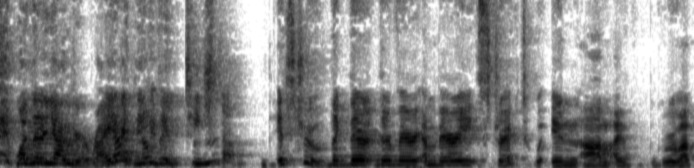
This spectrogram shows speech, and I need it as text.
when they're younger, right? Yeah, I think no, if they- you teach mhm. them, it's true like they're they're very i'm very strict in um i grew up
